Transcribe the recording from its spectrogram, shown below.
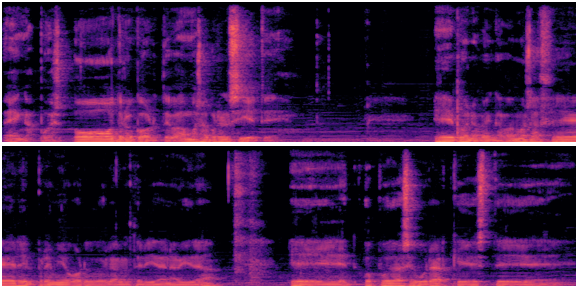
Venga, pues otro corte, vamos a por el 7. Eh, bueno, venga, vamos a hacer el premio gordo de la Lotería de Navidad. Eh, os puedo asegurar que este,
